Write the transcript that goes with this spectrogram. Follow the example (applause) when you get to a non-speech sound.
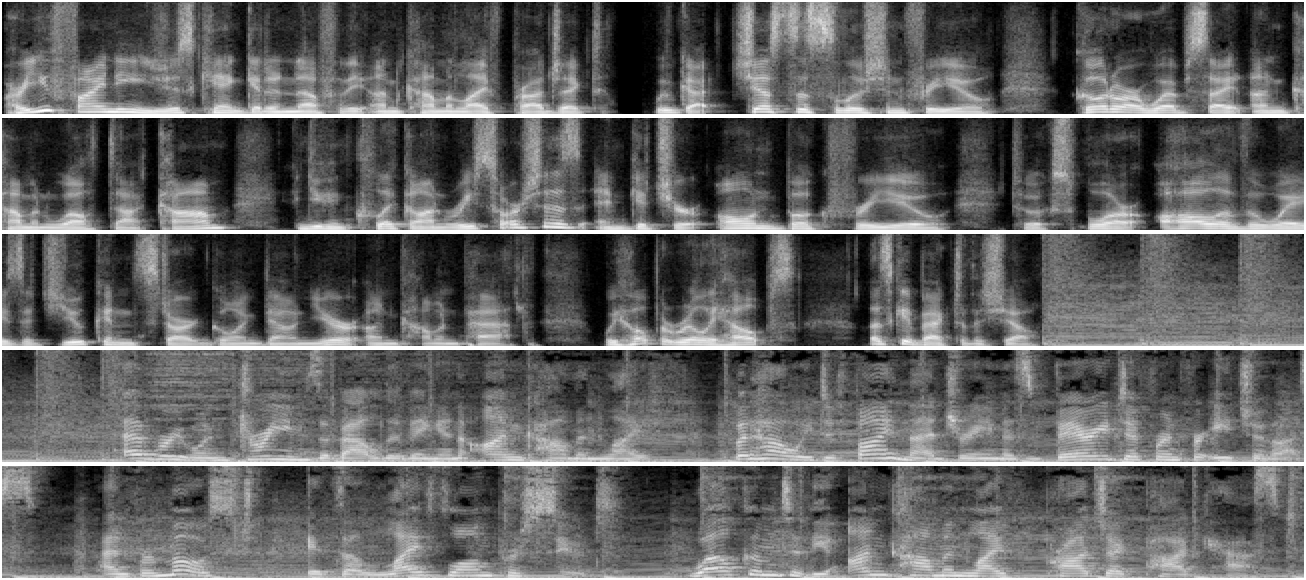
Are you finding you just can't get enough of the Uncommon Life Project? We've got just the solution for you. Go to our website, uncommonwealth.com, and you can click on resources and get your own book for you to explore all of the ways that you can start going down your uncommon path. We hope it really helps. Let's get back to the show. Everyone dreams about living an uncommon life, but how we define that dream is very different for each of us. And for most, it's a lifelong pursuit. Welcome to the Uncommon Life Project podcast.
